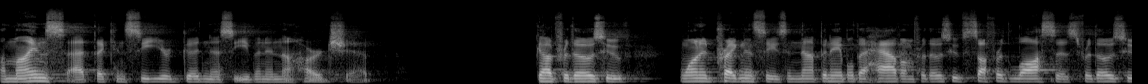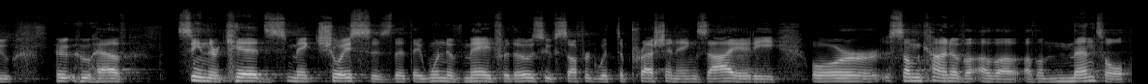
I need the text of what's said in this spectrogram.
a mindset that can see your goodness even in the hardship. God, for those who've wanted pregnancies and not been able to have them, for those who've suffered losses, for those who, who, who have seen their kids make choices that they wouldn't have made, for those who've suffered with depression, anxiety, or some kind of a, of a, of a mental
